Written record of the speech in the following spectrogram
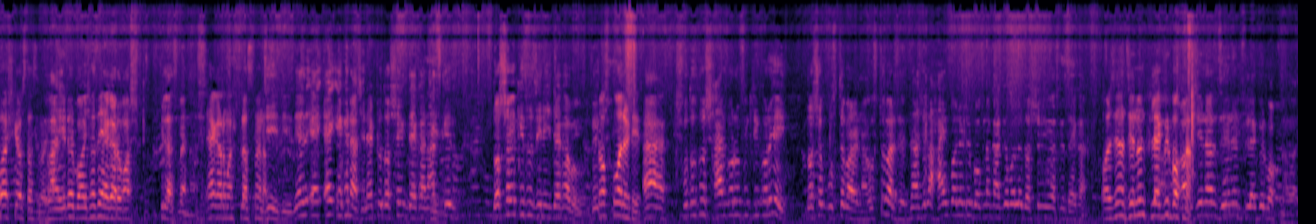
বয়স কি অবস্থা আছে ভাই? ভাই এটার বয়স আছে এগারো মাস প্লাস মাইনাস এগারো মাস প্লাস ম্যান জি জি এখানে আসেন একটু দর্শক দেখান। আজকে দর্শকের কিছু জিনিস দেখাবো। টপ কোয়ালিটির হ্যাঁ শুধু তো সার গরু বিক্রি করে দর্শক বুঝতে পারে না। বুঝতে পারছেন? যে আসলে হাই কোয়ালিটির বকনা কাকে বলে? দর্শকের কাছে দেখান। অরিজিনাল জেনুইন ফ্ল্যাগবির বকনা। অরিজিনাল জেনুইন ফ্ল্যাগের বকনা ভাই।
